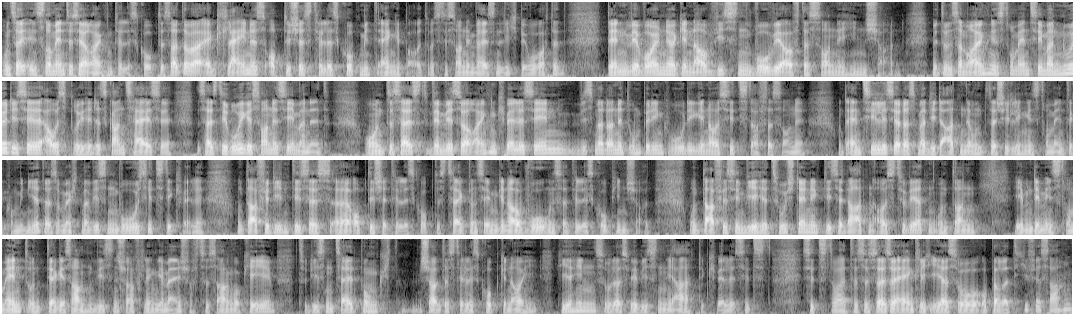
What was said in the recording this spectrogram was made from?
Unser Instrument ist ja ein Röntgenteleskop. Das hat aber ein kleines optisches Teleskop mit eingebaut, was die Sonne im weißen Licht beobachtet. Denn wir wollen ja genau wissen, wo wir auf der Sonne hinschauen. Mit unserem Röntgeninstrument sehen wir nur diese Ausbrüche, das ganz heiße. Das heißt, die ruhige Sonne sehen wir nicht. Und das heißt, wenn wir so eine Röntgenquelle sehen, wissen wir da nicht unbedingt, wo die genau sitzt auf der Sonne. Und ein Ziel ist ja, dass man die Daten der unterschiedlichen Instrumente kombiniert. Also möchte man wissen, wo sitzt die Quelle. Und dafür dient dieses äh, optische Teleskop. Das zeigt uns eben genau, wo unser Teleskop hinschaut. Und dafür sind wir hier zuständig, diese Daten auszuwerten und dann eben dem Instrument und der gesamten wissenschaftlichen Gemeinschaft zu sagen, okay, zu diesem Zeitpunkt schaut das Teleskop genau hier hin, so dass wir wissen, ja, die Quelle sitzt, sitzt dort. Das ist also eigentlich eher so operative Sachen.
